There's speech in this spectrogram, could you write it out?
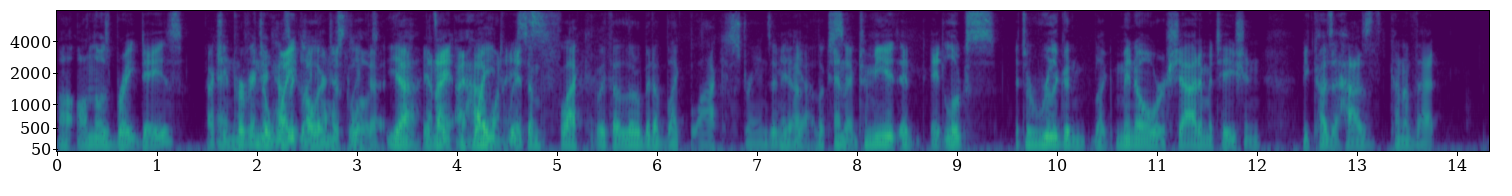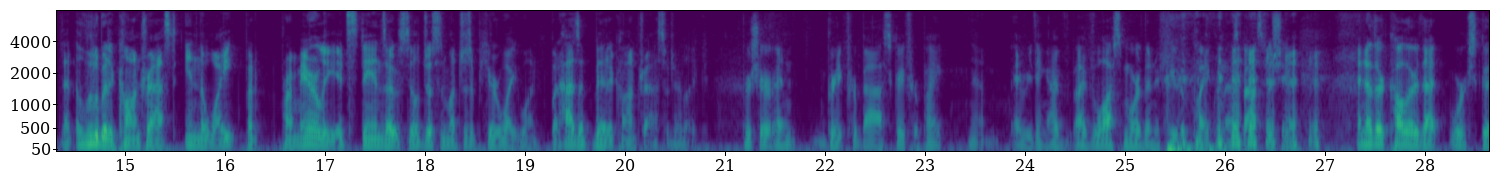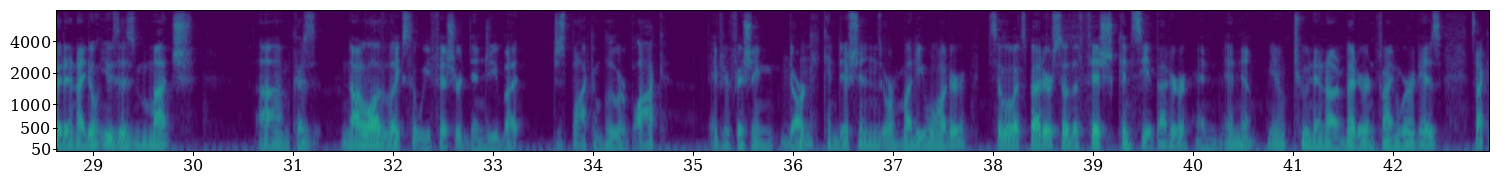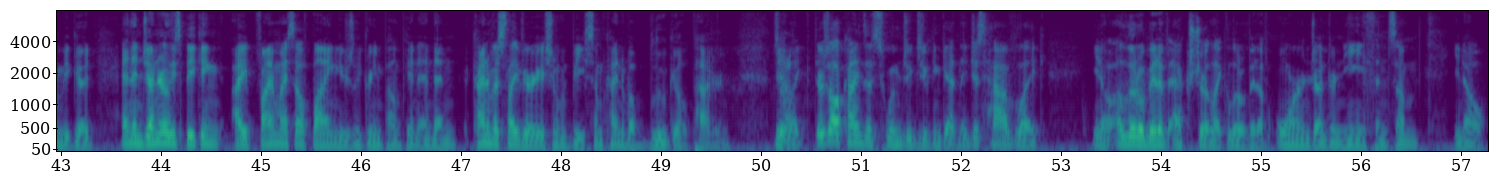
uh, on those bright days. Mm-hmm. Actually, And- Perfect and the Jig has a white, like, color almost just like that. Yeah, It's and like I, I have white one. with It's- some fleck with a little bit of like black strands in it. Yeah, it looks and sick. to me, it it looks it's a really good like minnow or shad imitation because it has kind of that that a little bit of contrast in the white, but primarily it stands out still just as much as a pure white one, but has a bit of contrast, which I like. For sure, and great for bass, great for pike. Yeah. everything. I've I've lost more than a few to pike when I was bass fishing. Another color that works good, and I don't use as much um, because not a lot of the lakes that we fish are dingy, but just black and blue or black. If you're fishing mm-hmm. dark conditions or muddy water, silhouette's better, so the fish can see it better and and Yeah. you know tune in on it better and find where it is. So that can be good. And then generally speaking, I find myself buying usually green pumpkin, and then kind of a slight variation would be some kind of a bluegill pattern. So Yeah. like there's all kinds of swim jigs you can get and they just have like, you know, a little bit of extra like a little bit of orange underneath and some, you know,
